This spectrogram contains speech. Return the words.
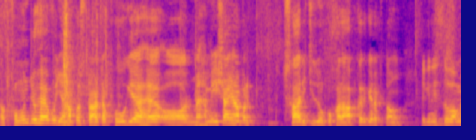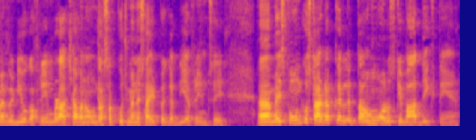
फ़ोन जो है, वो यहाँ पर स्टार्टअप हो गया है और मैं हमेशा यहाँ पर सारी चीज़ों को ख़राब करके रखता हूँ लेकिन इस दफ़ा मैं वीडियो का फ्रेम बड़ा अच्छा बनाऊँगा सब कुछ मैंने साइड पर कर दिया फ्रेम से। आ, मैं इस फ़ोन को स्टार्टअप कर लेता हूँ और उसके बाद देखते हैं।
